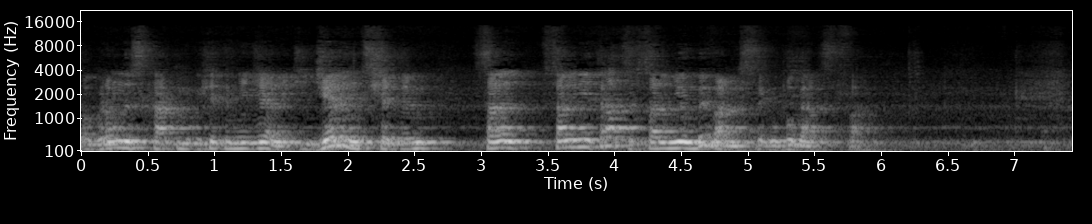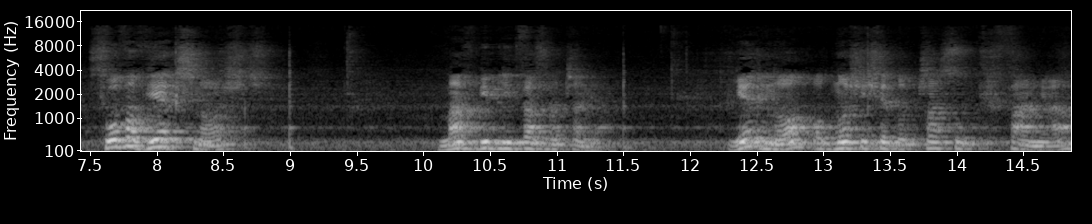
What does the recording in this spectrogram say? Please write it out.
ogromny skarb mógł się tym nie dzielić? I dzieląc się tym, wcale, wcale nie tracę, wcale nie ubywa mi z tego bogactwa. Słowo wieczność ma w Biblii dwa znaczenia. Jedno odnosi się do czasu trwania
